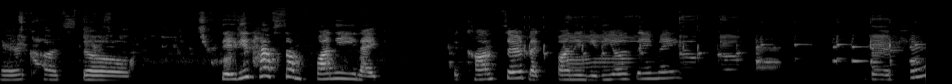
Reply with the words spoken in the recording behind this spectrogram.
their haircuts though. They did have some funny like the concert, like funny videos they made. Their hair.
